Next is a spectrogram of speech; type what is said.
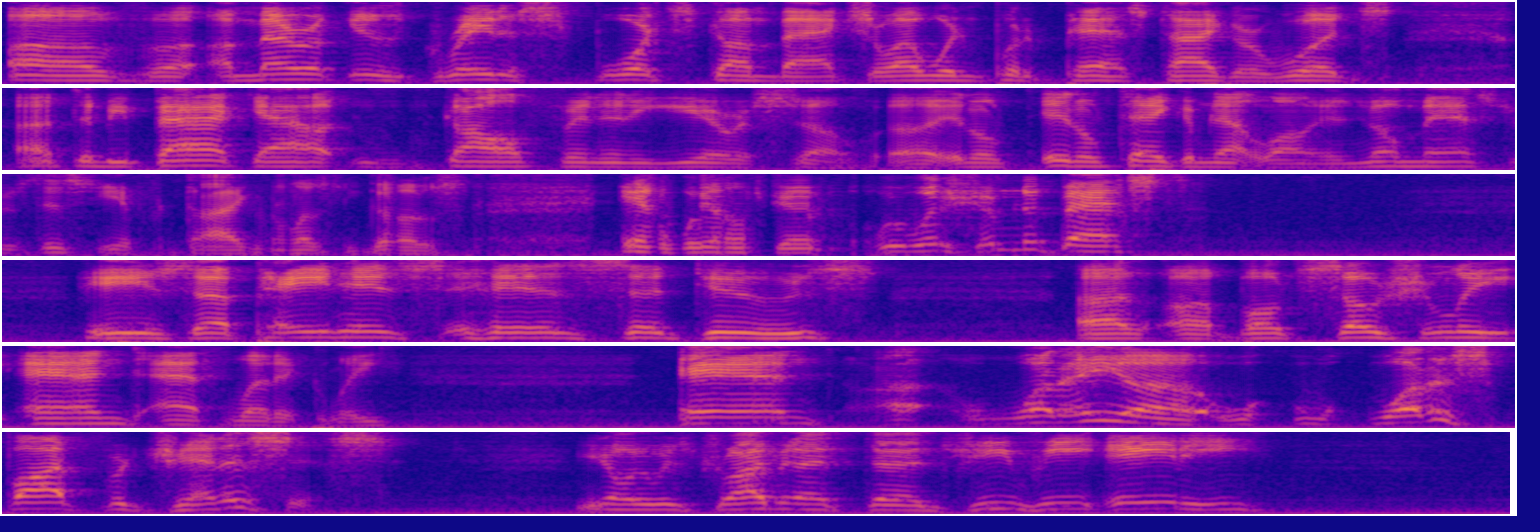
of uh, America's greatest sports comeback. So I wouldn't put it past Tiger Woods. Uh, to be back out and golfing in a year or so, uh, it'll it'll take him that long. And no Masters this year for Tiger unless he goes in a wheelchair. We wish him the best. He's uh, paid his his dues uh, uh, both socially and athletically. And uh, what a uh, what a spot for Genesis. You know, he was driving that uh, GV80,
